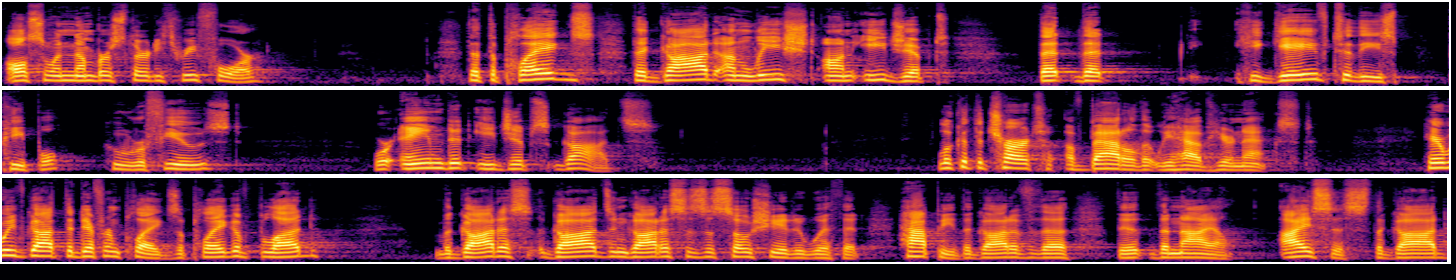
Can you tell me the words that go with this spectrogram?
also in Numbers 33 4, that the plagues that God unleashed on Egypt, that, that he gave to these people who refused, were aimed at Egypt's gods. Look at the chart of battle that we have here next. Here we've got the different plagues the plague of blood, the goddess, gods and goddesses associated with it. Hapi, the god of the, the, the Nile. Isis, the god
